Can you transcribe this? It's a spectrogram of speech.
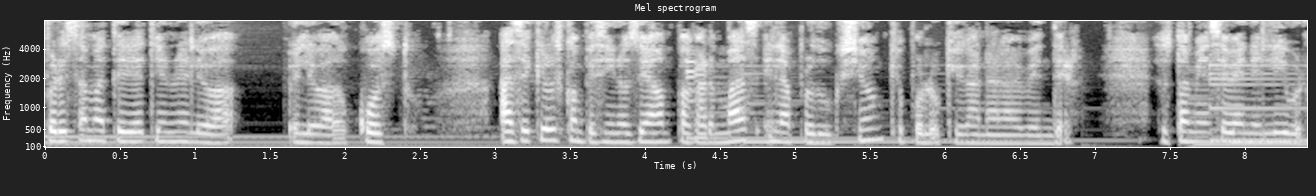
pero esta materia tiene un elevado, elevado costo hace que los campesinos deban pagar más en la producción que por lo que ganan al vender. Eso también se ve en el libro,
